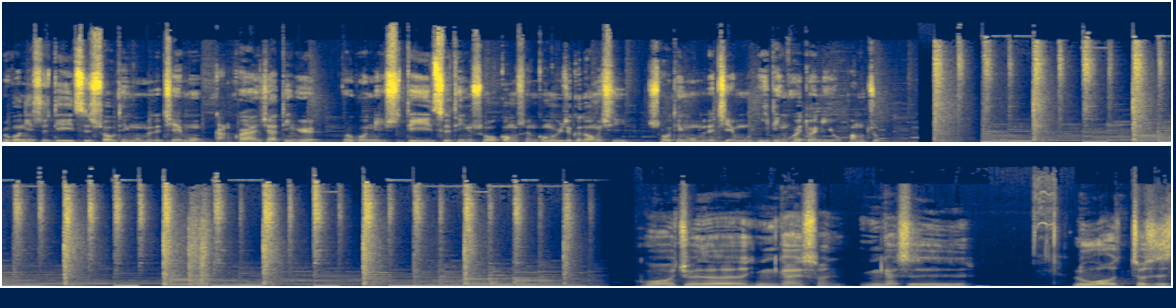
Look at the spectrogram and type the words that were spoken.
如果你是第一次收听我们的节目，赶快按下订阅。如果你是第一次听说共生公寓这个东西，收听我们的节目一定会对你有帮助。我觉得应该算，应该是，如果就是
